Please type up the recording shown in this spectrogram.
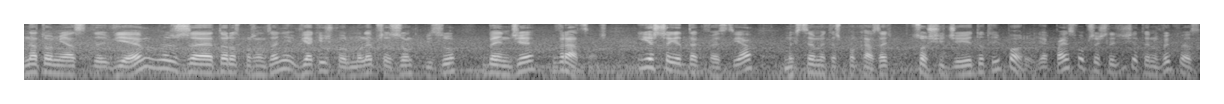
Natomiast wiem, że to rozporządzenie w jakiejś formule przez rząd PiSu będzie wracać. I jeszcze jedna kwestia. My chcemy też pokazać, co się dzieje do tej pory. Jak Państwo prześledzicie ten wykres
